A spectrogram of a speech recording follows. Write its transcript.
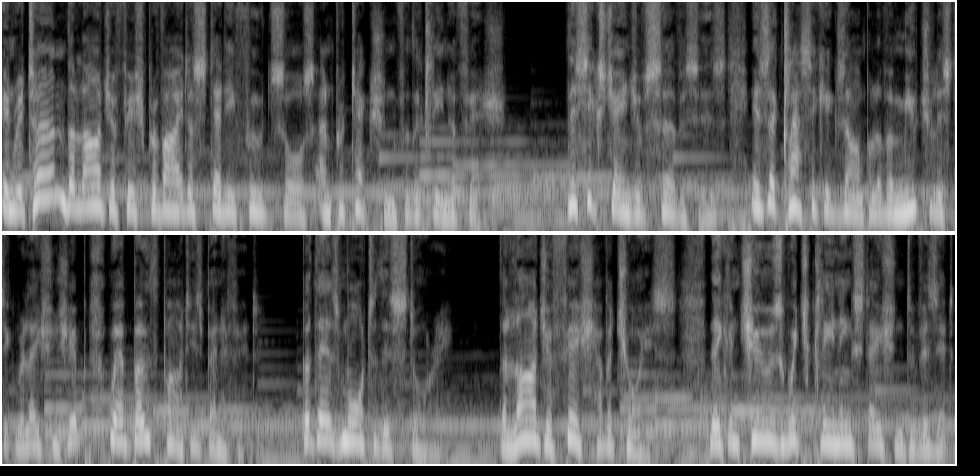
In return, the larger fish provide a steady food source and protection for the cleaner fish. This exchange of services is a classic example of a mutualistic relationship where both parties benefit. But there's more to this story. The larger fish have a choice. They can choose which cleaning station to visit,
